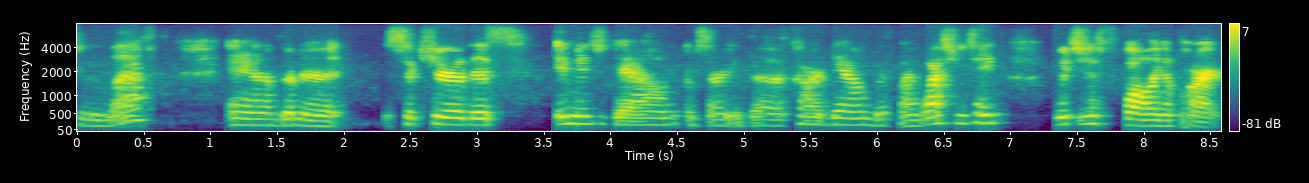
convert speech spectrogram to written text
to the left. And I'm gonna secure this image down, I'm sorry, the card down with my washi tape, which is falling apart.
